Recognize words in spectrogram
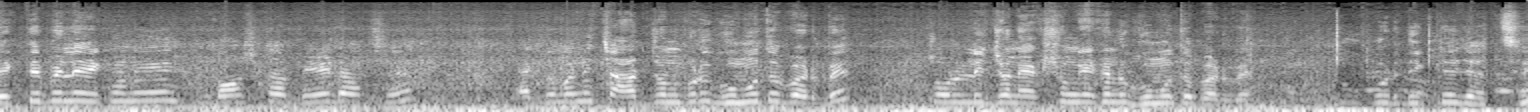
দেখতে পেলে এখানে দশটা বেড আছে। একদম মানে চারজন করে ঘুমোতে পারবে চল্লিশ জন একসঙ্গে এখানে ঘুমোতে পারবে। উপর দিকটায় যাচ্ছে।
